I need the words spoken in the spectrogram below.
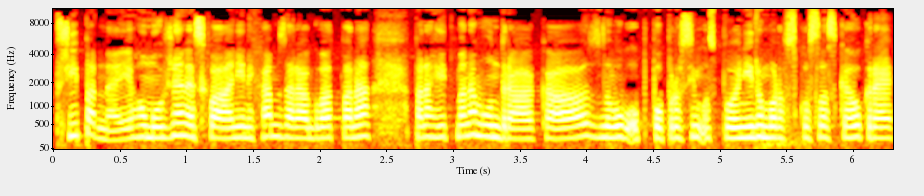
případné jeho možné neschválení, nechám zareagovat pana, pana hitmana Mundráka. Znovu poprosím o spojení do Moravskoslezského kraje.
